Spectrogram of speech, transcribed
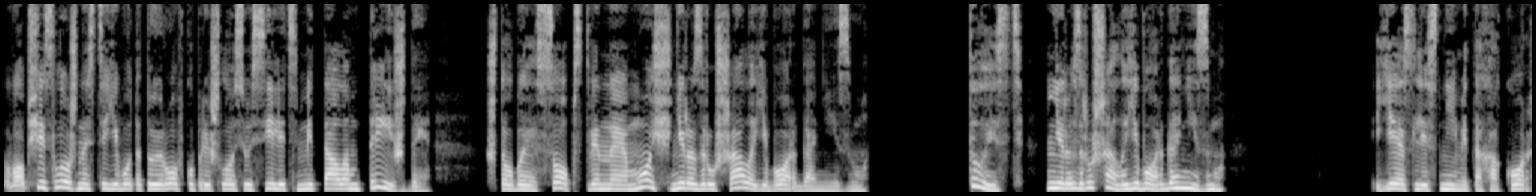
В общей сложности его татуировку пришлось усилить металлом трижды, чтобы собственная мощь не разрушала его организм. То есть не разрушала его организм. Если снимет Ахакор,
